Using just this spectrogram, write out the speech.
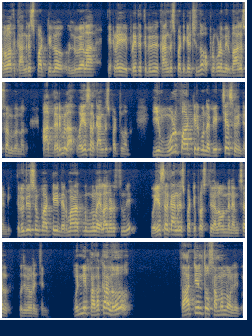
తర్వాత కాంగ్రెస్ పార్టీలో రెండు వేల ఎక్కడ ఎప్పుడైతే తెలుగు కాంగ్రెస్ పార్టీ గెలిచిందో అప్పుడు కూడా మీరు భాగస్వామిగా ఉన్నారు. ఆ దరిమిల వైఎస్ఆర్ కాంగ్రెస్ పార్టీలో ఈ మూడు పార్టీలకు ఉన్న వ్యత్యాసం ఏంటండి? తెలుగుదేశం పార్టీ నిర్మాణాత్మకంలో ఎలా నడుస్తుంది? వైఎస్ఆర్ కాంగ్రెస్ పార్టీ ప్రస్తుతం ఎలా ఉందనే అంశాలు కొద్దిగా వివరించండి. కొన్ని పథకాలు పార్టీలతో సంబంధం లేదు.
